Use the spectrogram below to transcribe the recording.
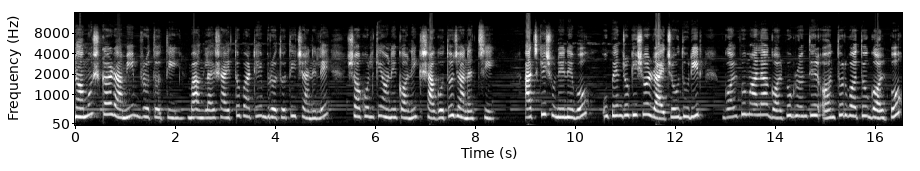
নমস্কার, আমি ব্রততী। বাংলায় সাহিত্য পাঠে ব্রততী চ্যানেলে সকলকে অনেক অনেক স্বাগত জানাচ্ছি। আজকে শুনে নেব উপেন্দ্র কিশোর রায়চৌধুরীর গল্পমালা, গল্পগ্রন্থের অন্তর্গত গল্প,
